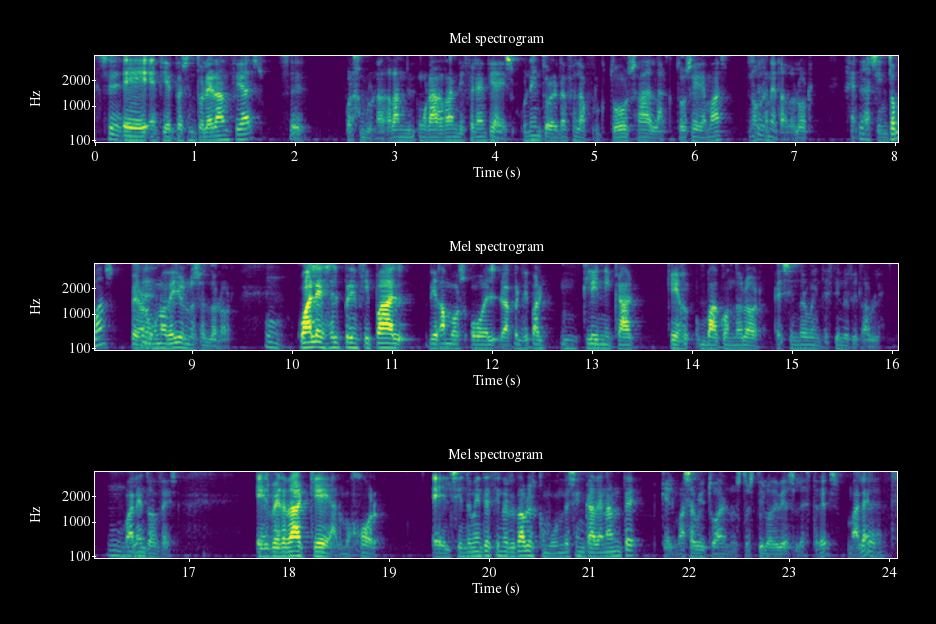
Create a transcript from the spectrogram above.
Sí, eh, en ciertas intolerancias, sí, por ejemplo, una gran, una gran diferencia es una intolerancia a la fructosa, lactosa y demás, no genera dolor. Genera síntomas, pero uno de ellos no es el dolor. Mm. ¿Cuál es el principal, digamos, o el- la principal mm, clínica que va con dolor? El síndrome de intestino irritable. Ujú. ¿Vale? Entonces, es verdad que a lo mejor el síndrome de intestino irritable es como un desencadenante, que el más habitual en nuestro estilo de vida es el estrés, ¿vale? Sí,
